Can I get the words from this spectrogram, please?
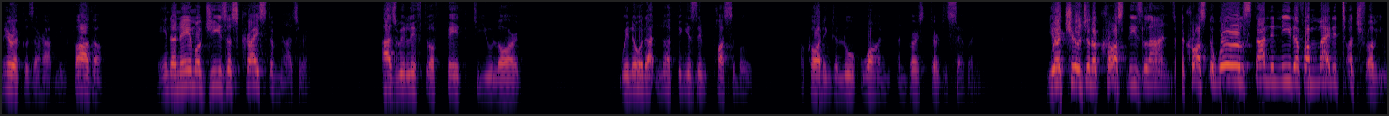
Miracles are happening. Father, in the name of Jesus Christ of Nazareth, as we lift our faith to you, Lord, we know that nothing is impossible, according to Luke 1 and verse 37. Your children across these lands, across the world, stand in need of a mighty touch from you.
